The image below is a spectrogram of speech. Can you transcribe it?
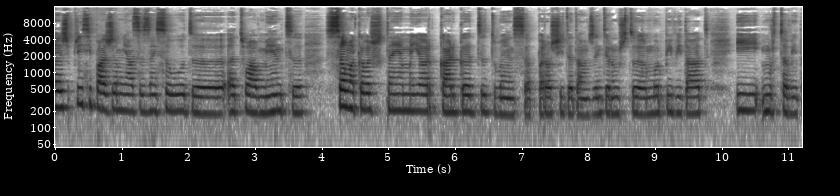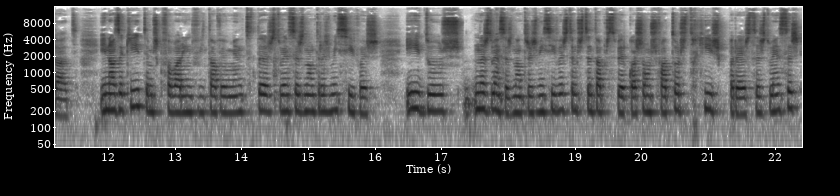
As principais ameaças em saúde atualmente são aquelas que têm a maior carga de doença para os cidadãos em termos de morbilidade e mortalidade. E nós aqui temos que falar inevitavelmente das doenças não transmissíveis e dos, nas doenças não transmissíveis temos de tentar perceber quais são os fatores de risco para estas doenças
